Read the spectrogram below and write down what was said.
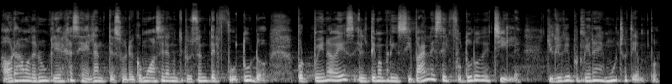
Ahora vamos a tener un viaje hacia adelante sobre cómo va a ser la constitución del futuro. Por primera vez, el tema principal es el futuro de Chile. Yo creo que por primera vez en mucho tiempo.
